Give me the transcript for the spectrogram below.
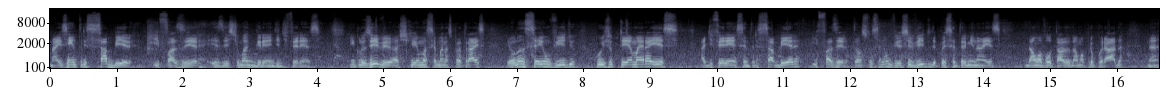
Mas entre saber e fazer existe uma grande diferença. Inclusive, acho que umas semanas para trás eu lancei um vídeo cujo tema era esse: a diferença entre saber e fazer. Então, se você não viu esse vídeo, depois você terminar esse, dá uma voltada, dá uma procurada, né?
